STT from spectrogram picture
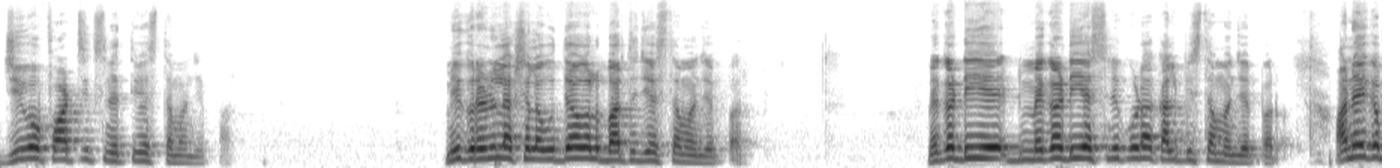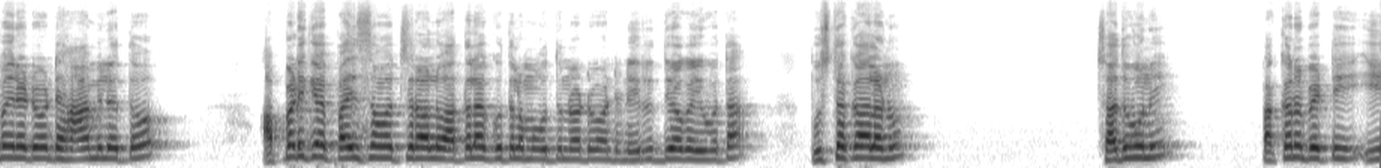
జియో ఫార్టీ సిక్స్ని ఎత్తివేస్తామని చెప్పారు. మీకు రెండు లక్షల ఉద్యోగాలు భర్తీ చేస్తామని చెప్పారు. మెగా డిఏ మెగా డిఎస్ని కూడా కల్పిస్తామని చెప్పారు. అనేకమైనటువంటి హామీలతో అప్పటికే పది సంవత్సరాలు అతలకుతలం అవుతున్నటువంటి నిరుద్యోగ యువత పుస్తకాలను చదువుని పక్కన పెట్టి ఈ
